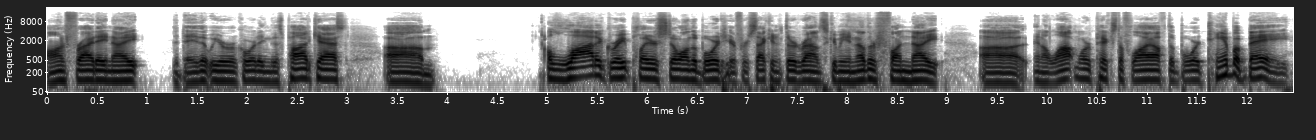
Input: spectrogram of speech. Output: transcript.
on Friday night, the day that we are recording this podcast. Um, a lot of great players still on the board here for second and third rounds. It's gonna be another fun night, uh, and a lot more picks to fly off the board. Tampa Bay,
